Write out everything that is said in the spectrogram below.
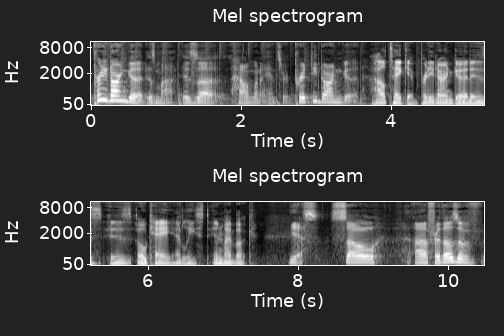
pretty darn good is my is uh how I'm going to answer it. Pretty darn good. I'll take it. Pretty darn good is is okay at least in my book. Yes. So, uh, for those of,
